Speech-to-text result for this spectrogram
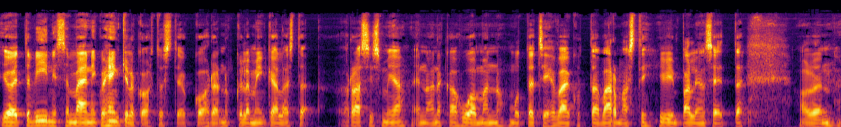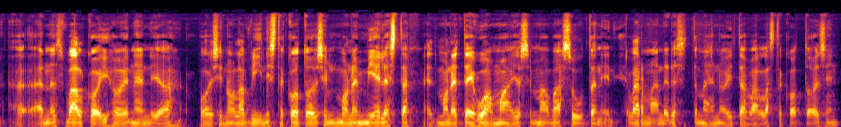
Joo, että Viinissä mä en niin henkilökohtaisesti ole kohdannut kyllä minkäänlaista rasismia, en ainakaan huomannut, mutta siihen vaikuttaa varmasti hyvin paljon se, että olen ns. valkoihoinen ja voisin olla Viinistä kotoisin monen mielestä, että monet ei huomaa, jos en mä vaan suuta, niin varmaan edes, että mä en ole Itävallasta kotoisin.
